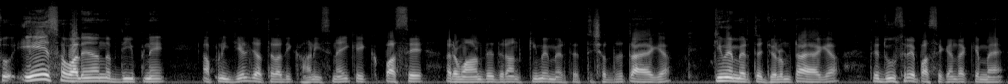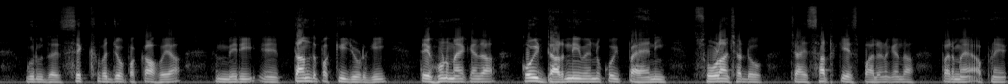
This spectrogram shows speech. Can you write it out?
ਸੋ ਇਸ ਹਵਾਲੇ ਨਾਲ ਨਵਦੀਪ ਨੇ ਆਪਣੀ ਜੇਲ੍ਹ ਯਾਤਰਾ ਦੀ ਕਹਾਣੀ ਸੁਣਾਈ ਕਿ ਇੱਕ ਪਾਸੇ ਰਵਾਨ ਦੇ ਦੌਰਾਨ ਕਿਵੇਂ ਮੇਰੇ ਤੇ ਤਸ਼ੱਦਦ ਢਾਇਆ ਗਿਆ, ਕਿਵੇਂ ਮੇਰੇ ਤੇ ਜ਼ੁਲਮ ਢਾਇਆ ਗਿਆ ਤੇ ਦੂਸਰੇ ਪਾਸੇ ਕਹਿੰਦਾ ਕਿ ਮੈਂ ਗੁਰੂ ਦਾ ਸਿੱਖ ਵਜੋਂ ਪੱਕਾ ਹੋਇਆ, ਮੇਰੀ ਤੰਦ ਪੱਕੀ ਜੁੜ ਗਈ ਤੇ ਹੁਣ ਮੈਂ ਕਹਿੰਦਾ ਕੋਈ ਡਰ ਨਹੀਂ, ਮੈਨੂੰ ਕੋਈ ਭੈ ਨਹੀਂ 16 ਛੱਡੋ। ਚਾਹੇ 60 ਕੇਸ ਪਾ ਲੈਣ ਕਹਿੰਦਾ, ਪਰ ਮੈਂ ਆਪਣੇ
